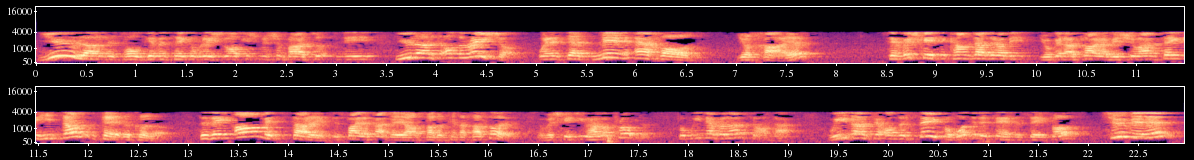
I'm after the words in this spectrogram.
you learned this whole give and take of Reish Lakish Mishum Bar Tutni. You learned on the ratio when it said Min Echod Yochayev. So in which case it comes out that Rabbi, you're going to apply Rabbi Shua and saying that he doesn't say it the Kula. That they are mitzarif, despite the fact they are chaluk in in which case you have a problem. But we never learned it on that. We learned it on the Sefer. What did it say in the Sefer? Two minutes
